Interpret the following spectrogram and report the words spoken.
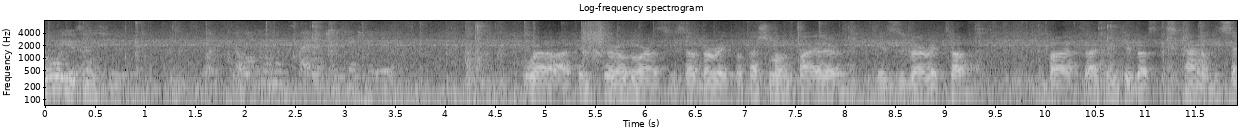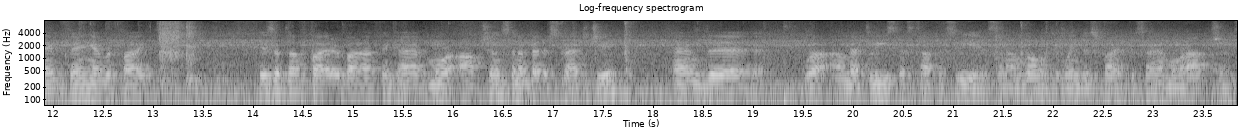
どういう選手 what, what kind of fighter do you think he is? Well, I think Theodoras is a very professional fighter. He's very tough, but I think he does this kind of the same thing every fight. He's a tough fighter, but I think I have more options and a better strategy. And uh, well, I'm at least as tough as he is, and I'm going to win this fight because I have more options.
